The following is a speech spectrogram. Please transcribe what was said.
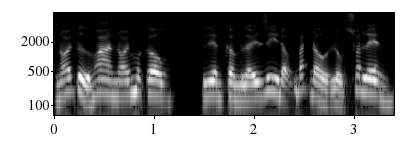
Nói tử hoa nói một câu, liền cầm lấy di động bắt đầu lục soát lên.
